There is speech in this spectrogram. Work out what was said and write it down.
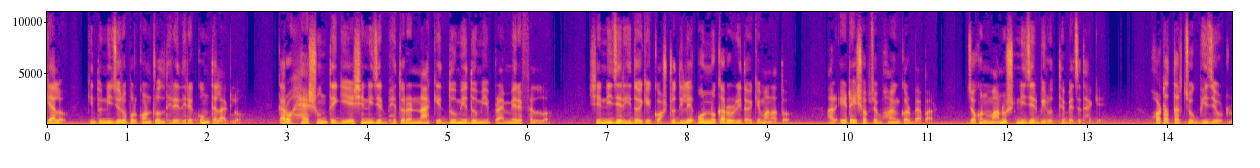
গেল, কিন্তু নিজের ওপর কন্ট্রোল ধীরে ধীরে কমতে লাগল। কারও হ্যাঁ শুনতে গিয়ে সে নিজের ভেতরের নাকে দমিয়ে দমিয়ে প্রায় মেরে ফেলল। সে নিজের হৃদয়কে কষ্ট দিলে অন্য কারোর হৃদয়কে মানাত। আর এটাই সবচেয়ে ভয়ঙ্কর ব্যাপার, যখন মানুষ নিজের বিরুদ্ধে বেঁচে থাকে। হঠাৎ তার চোখ ভিজে উঠল।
